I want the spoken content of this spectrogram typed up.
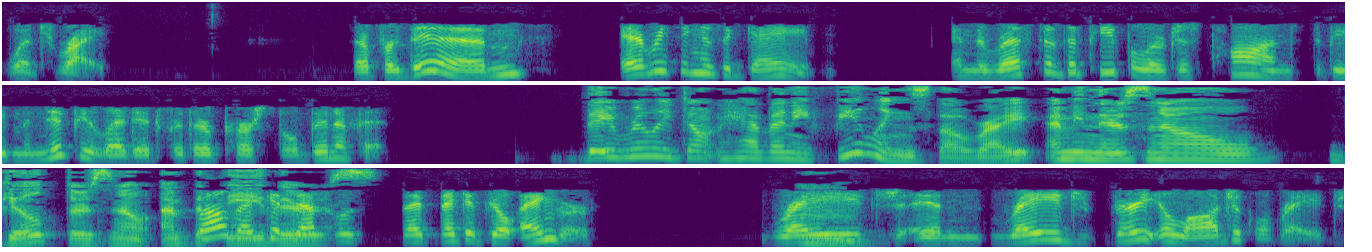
what's right. So for them, everything is a game and the rest of the people are just pawns to be manipulated for their personal benefit. They really don't have any feelings though, right? I mean, there's no guilt, there's no empathy. Well, they could definitely, they, they could feel anger, rage, mm. and rage, very illogical rage.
